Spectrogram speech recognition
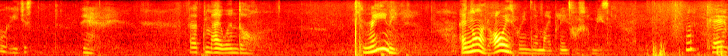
Okay, just there. That's my window. It's raining. I know it always rains in my place for some reason. Okay.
